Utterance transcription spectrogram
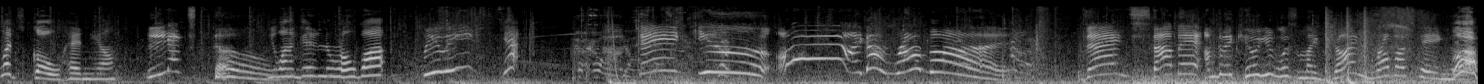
Let's go, Henya. Let's go! You wanna get in the robot? Really? Yeah. Thank you! Oh, I'm gonna kill you with my giant robot thing! Ah!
